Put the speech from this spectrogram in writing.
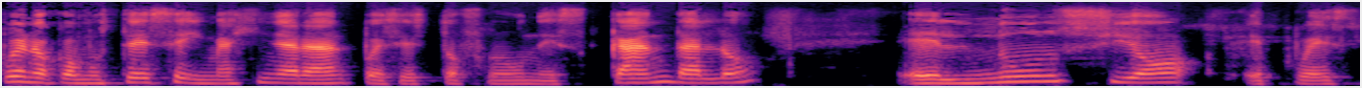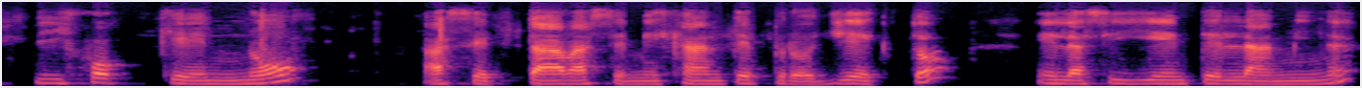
Bueno, como ustedes se imaginarán, pues esto fue un escándalo. El nuncio, eh, pues, dijo que no aceptaba semejante proyecto en la siguiente lámina.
